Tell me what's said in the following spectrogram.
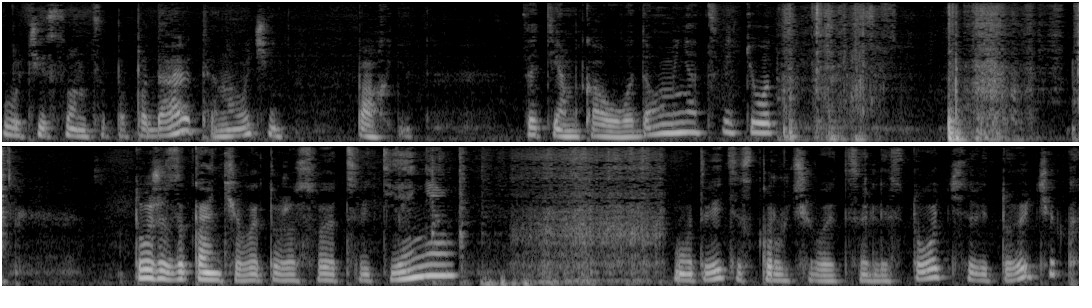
лучи солнца попадают, она очень пахнет. Затем каода у меня цветет тоже заканчивает уже свое цветение. Вот видите, скручивается листочек, цветочек.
